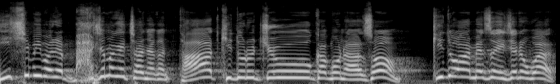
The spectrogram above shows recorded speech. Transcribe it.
22번의 마지막의 찬양은 다 기도를 쭉 하고 나서 기도하면서 이제는 와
